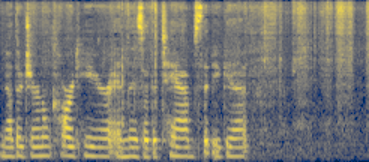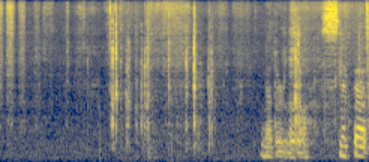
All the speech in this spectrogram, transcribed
Another journal card here, and these are the tabs that you get. another little snippet.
